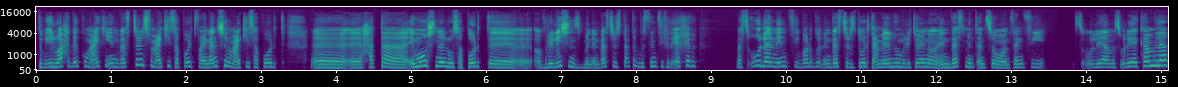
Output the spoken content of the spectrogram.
بتبقي لوحدك ومعاكي investors فمعاكي support financial ومعاكي support حتى emotional و support of relations من ال investors بتاعتك بس انت في الآخر مسؤولة إن انت برضو ال investors دول تعملي لهم return on investment and so on فانت مسؤولية مسؤولية كاملة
